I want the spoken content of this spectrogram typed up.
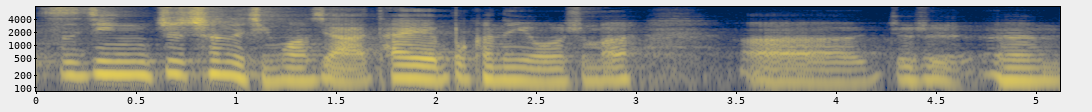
资金支撑的情况下，它也不可能有什么，呃，就是嗯，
